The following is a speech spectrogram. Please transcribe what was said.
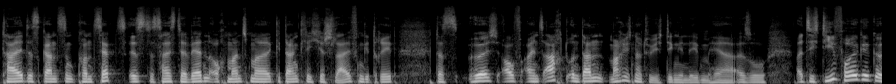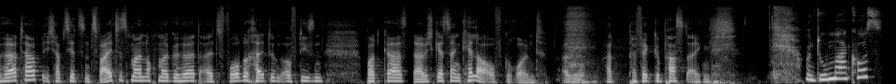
Teil des ganzen Konzepts ist, das heißt, da werden auch manchmal gedankliche Schleifen gedreht, das höre ich auf 1.8 und dann mache ich natürlich Dinge nebenher. Also also als ich die Folge gehört habe, ich habe es jetzt ein zweites Mal nochmal gehört als Vorbereitung auf diesen Podcast, da habe ich gestern einen Keller aufgeräumt. Also hat perfekt gepasst eigentlich. Und du, Markus,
